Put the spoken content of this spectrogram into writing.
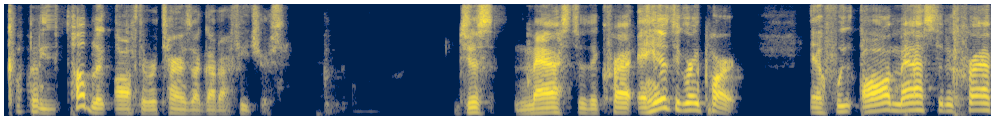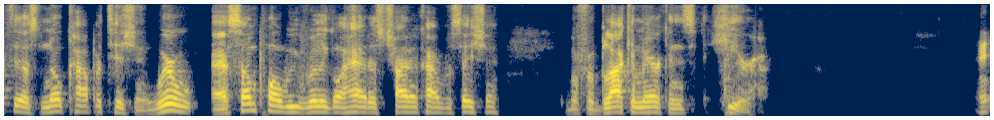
companies public off the returns I got our futures. Just master the craft. And here's the great part. If we all master the craft, there's no competition. We're at some point we really gonna have this China conversation. But for black Americans here, And,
